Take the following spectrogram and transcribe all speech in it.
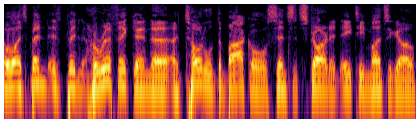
well, it's been it's been horrific and uh, a total debacle since it started 18 months ago.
